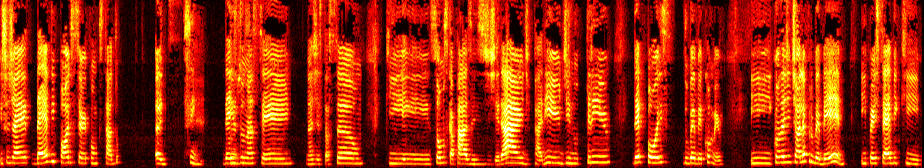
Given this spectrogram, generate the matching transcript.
Isso já é, deve, pode ser conquistado antes. Sim. Desde o nascer, na gestação. Que somos capazes de gerar, de parir, de nutrir depois do bebê comer. E quando a gente olha para o bebê e percebe que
